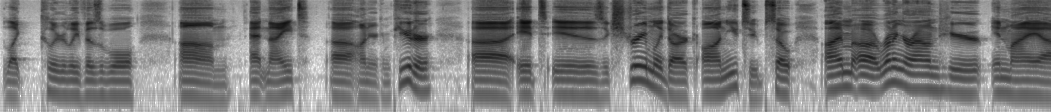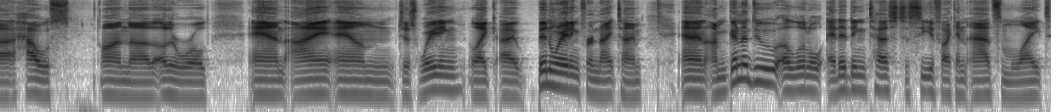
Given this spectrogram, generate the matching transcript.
like clearly visible um, at night on your computer, uh, it is extremely dark on YouTube. So I'm uh, running around here in my uh, house on uh, the other world. And I am just waiting like I've been waiting for nighttime. And I'm gonna do a little editing test to see if I can add some light.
